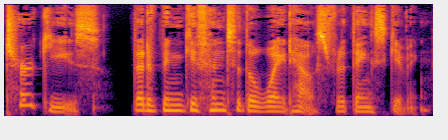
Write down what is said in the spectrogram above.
turkeys that have been given to the White House for Thanksgiving.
